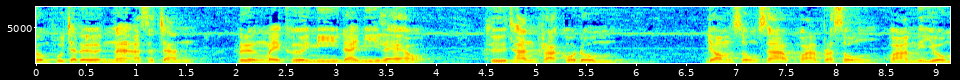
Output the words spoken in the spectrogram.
ดมผู้เจริญน่าอัศจรรย์ เรื่องไม่เคยมีได้มีแล้ว คือท่านพระโคดม ย่อมทรงทราบความประสงค์ ความนิยม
